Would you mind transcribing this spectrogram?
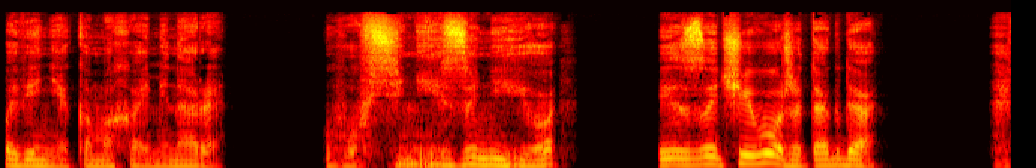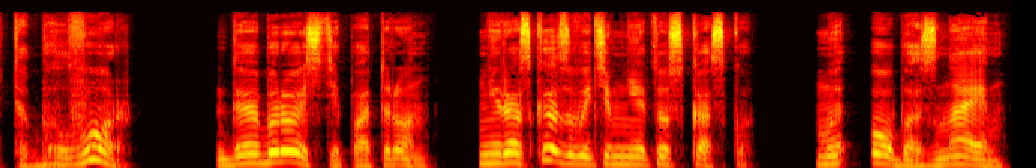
по вине Камахай Минаре». «Вовсе не из-за нее. Из-за чего же тогда?» «Это был вор». «Да бросьте, патрон, не рассказывайте мне эту сказку. Мы оба знаем,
